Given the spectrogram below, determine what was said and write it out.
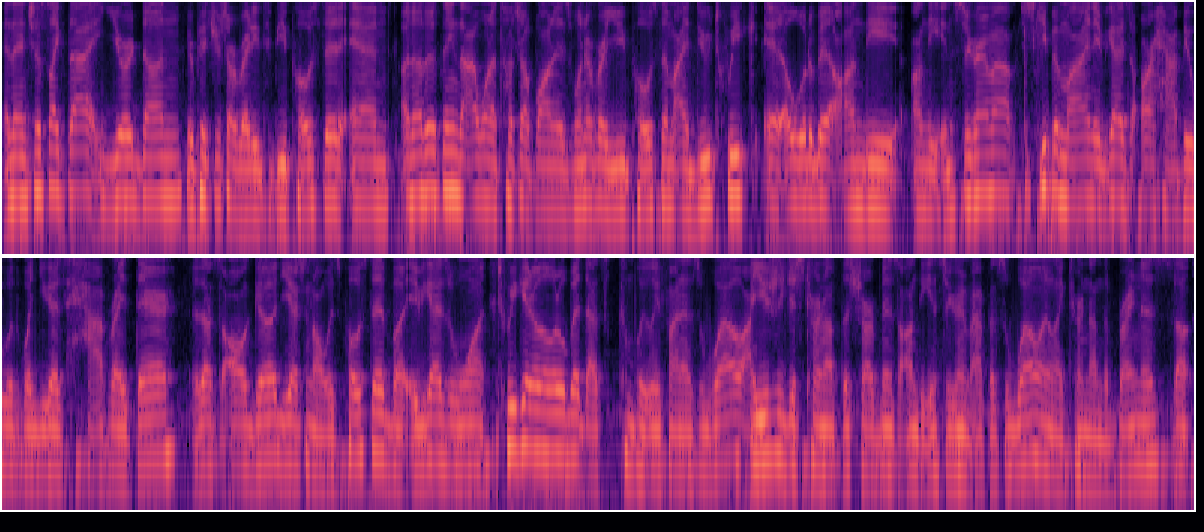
And then just like that you're done. Your pictures are ready to be posted. And another thing that I want to touch up on is whenever you post them I do tweak it a little bit on the on the Instagram app. Just keep in mind if you guys are happy with what you guys have right there that's all good. You guys can always post it. But if you guys want to tweak it a little bit that's completely fine as well. I usually just turn up the sharpness on the Instagram app as well and like turn down the brightness. So,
